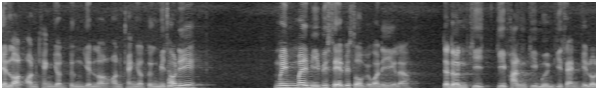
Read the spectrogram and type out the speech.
เย็นร้อนอ่อนแข็งหย่อนตึง เย็นร้อนอ่อนแข็งหย่อนตึงมีเท่านี้ ไม่ไม่มีพิเศษพิโสไปกว่านี้อีกแล้ว จะเดินกี่กี่พันกี่หมื่นกี่แสนกิโล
